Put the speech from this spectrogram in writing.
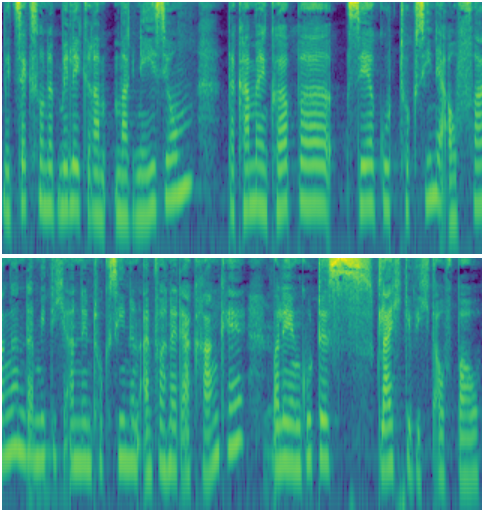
mit 600 Milligramm Magnesium. Da kann mein Körper sehr gut Toxine auffangen, damit ich an den Toxinen einfach nicht erkranke, weil ich ein gutes Gleichgewicht aufbaue.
